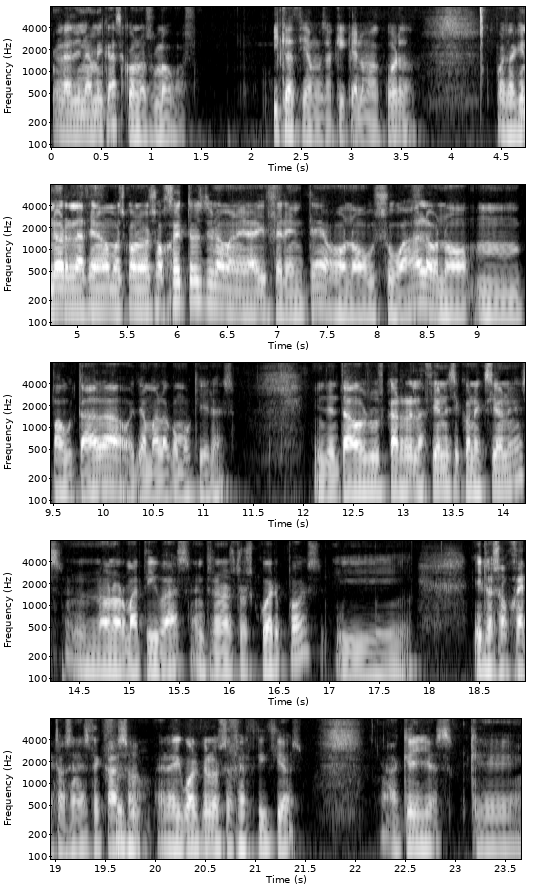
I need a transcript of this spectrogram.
Las dinámicas con los globos. ¿Y qué hacíamos aquí? Que no me acuerdo. Pues aquí nos relacionábamos con los objetos de una manera diferente, o no usual, o no mm, pautada, o llámalo como quieras. Intentábamos buscar relaciones y conexiones no normativas entre nuestros cuerpos y, y los objetos en este caso. Era igual que los ejercicios, aquellos que,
